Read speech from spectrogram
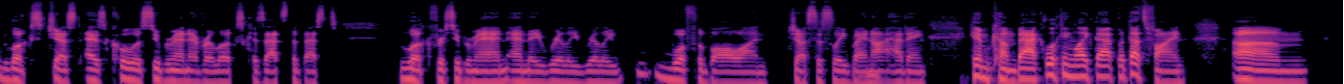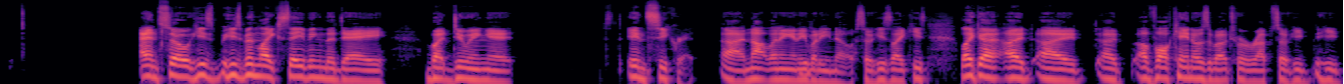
looks just as cool as Superman ever looks, because that's the best look for Superman. And they really, really woof the ball on Justice League by not having him come back looking like that, but that's fine. Um, and so he's he's been like saving the day but doing it in secret uh not letting anybody know. So he's like he's like a a a, a, a volcano's about to erupt so he he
